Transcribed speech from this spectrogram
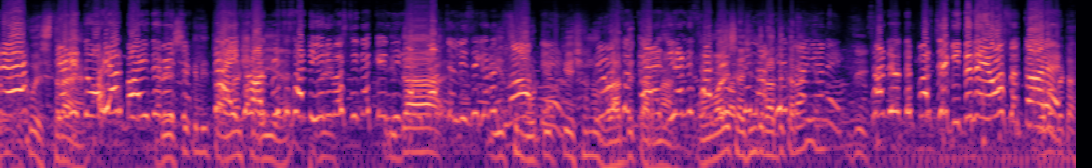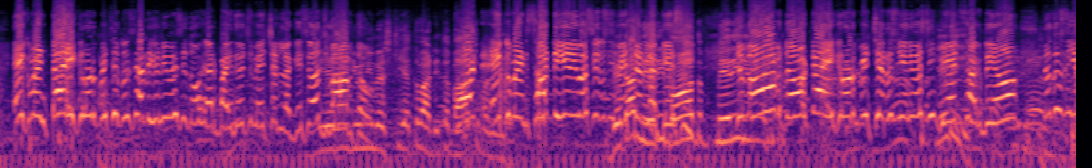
ਨੇ ਇਸ ਜਿਹੜੀ ਹੈ। 2022 ਦੇ ਵਿੱਚ ਕਰੋੜ ਤਾਨਾਸ਼ਾਹੀ ਹੈ। ਸਾਡੀ ਯੂਨੀਵਰਸਿਟੀ ਦਾ ਕੇਂਦਰੀ ਸਰਕਾਰ ਚੱਲੀ ਸੀ ਉਹਨੂੰ ਇਸ ਜਵਾਬ ਦਿਓ। notification ਨੂੰ ਰੱਦ ਕਰਨਾ, ਆਉਣ ਵਾਲੇ session 'ਚ ਰੱਦ ਕਰਾਂਗੇ। ਸਾਡੇ ਉੱਤੇ ਪਰਚੇ ਕੀਤੇ ਨੇ ਉਹ ਸਰਕਾਰ ਹੈ। ਇੱਕ ਮਿੰਟ 2.5 ਕਰੋੜ ਪਿੱਛੇ ਤੁਸੀਂ ਸਾਡੀ ਯੂਨੀਵਰਸਿਟੀ 2022 ਦੇ ਵਿੱਚ ਵੇਚਣ ਲੱਗੇ ਸੀ ਉਹ ਜਵਾਬ ਦਿਓ। ਯੂਨੀਵਰਸਿਟੀ ਹੈ ਤੁਹਾਡੀ ਤਾਂ ਬਾਅਦ ਚ ਬਣੀ ਇੱਕ ਮਿੰਟ ਸਾਡੀ ਯੂਨੀਵਰਸਿਟੀ ਤੁਸੀਂ ਵੇਚਣ ਲੱਗੇ ਸੀ। ਮੇਰੀ- ਜਵਾਬ ਦਿਓ 2.5 ਕਰੋੜ ਪਿੱਛੇ ਤੁਸੀਂ ਯੂਨੀਵਰਸਿਟੀ ਵੇਚ ਸਕਦੇ ਹੋ। ਤੇ ਤੁਸੀਂ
